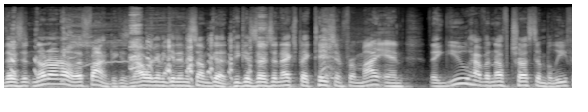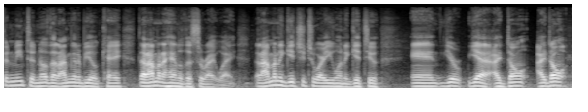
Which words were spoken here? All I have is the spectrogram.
There's a, no, no, no. That's fine because now we're gonna get into something good because there's an expectation from my end that you have enough trust and belief in me to know that I'm gonna be okay, that I'm gonna handle this the right way, that I'm gonna get you to where you want to get to, and you're yeah. I don't, I don't,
